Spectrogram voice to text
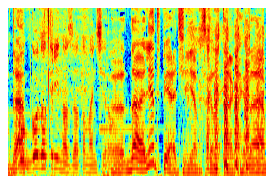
Да? Года три назад анонсировал. Э, Да, лет пять, я бы сказал так. Да.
